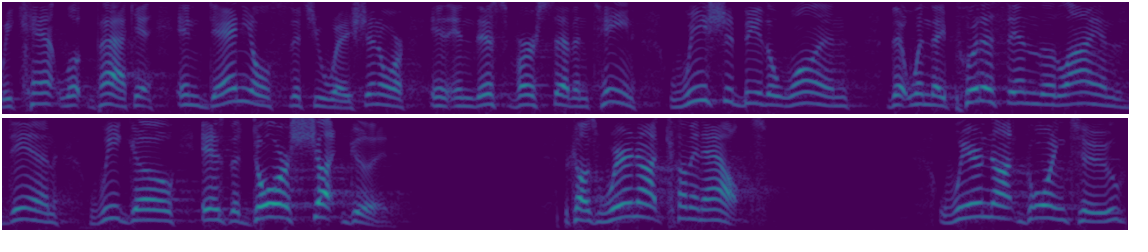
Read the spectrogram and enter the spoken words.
we can't look back. In, in Daniel's situation, or in, in this verse 17, we should be the ones that when they put us in the lion's den, we go, Is the door shut good? Because we're not coming out. We're not going to,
